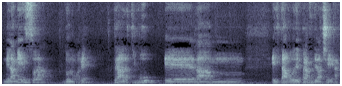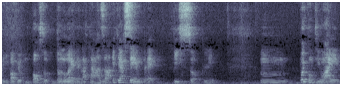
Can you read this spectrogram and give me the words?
nella mensola d'onore tra la tv e, la, um, e il tavolo del pranzo e della cena, quindi proprio un posto d'onore per la casa e che era sempre fisso lì. Mm, poi continuai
